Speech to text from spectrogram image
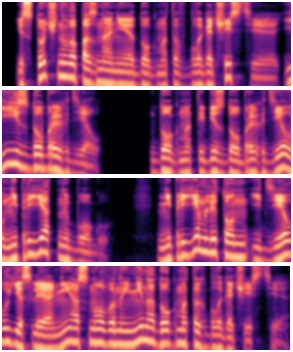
– источного познания догматов благочестия и из добрых дел. Догматы без добрых дел неприятны Богу. Не приемлет Он и дел, если они основаны не на догматах благочестия.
